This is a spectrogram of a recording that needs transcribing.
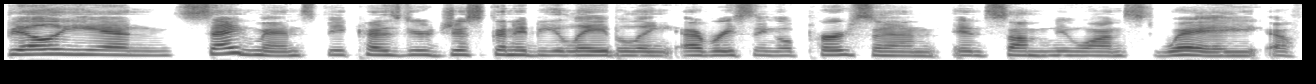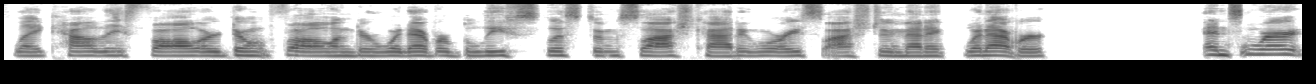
billion segments because you're just going to be labeling every single person in some nuanced way of like how they fall or don't fall under whatever belief system slash category slash genetic, whatever. And so we're,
